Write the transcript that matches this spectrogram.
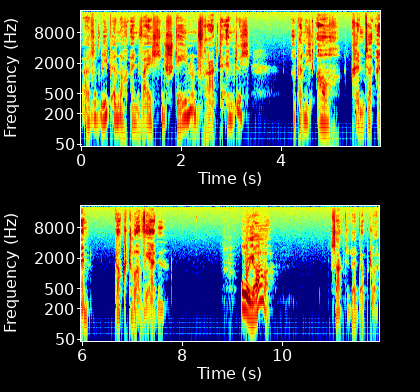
Also blieb er noch ein Weilchen stehen und fragte endlich, ob er nicht auch könnte ein Doktor werden. Oh ja, sagte der Doktor,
